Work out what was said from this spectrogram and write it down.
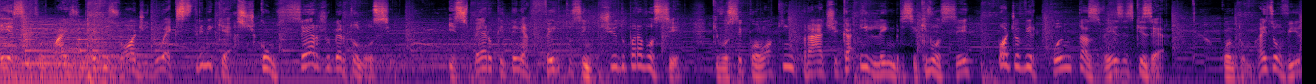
Esse foi mais um episódio do Extreme Cast com Sérgio Bertolucci. Espero que tenha feito sentido para você, que você coloque em prática e lembre-se que você pode ouvir quantas vezes quiser. Quanto mais ouvir,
